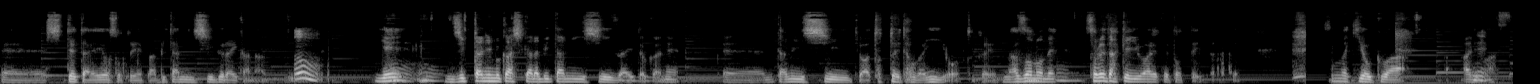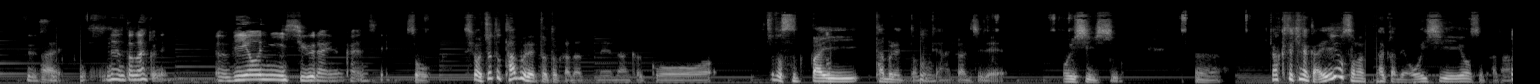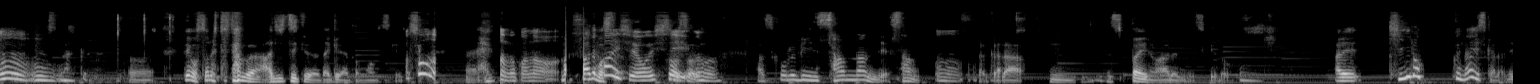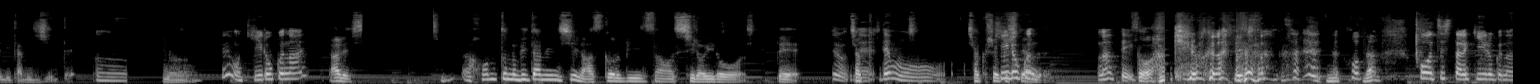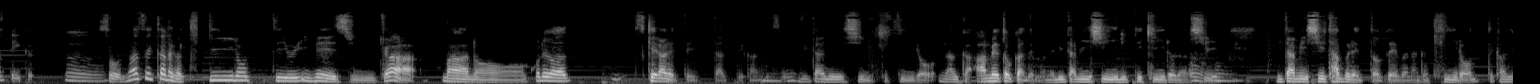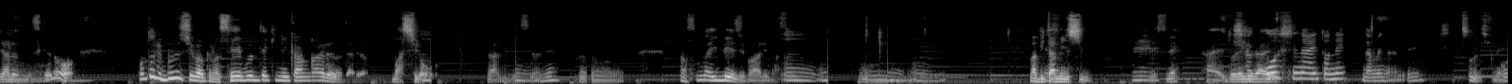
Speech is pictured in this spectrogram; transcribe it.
えー、知ってた栄養素といえばビタミン C ぐらいかなっていう。うん家、うんうん、実家に昔からビタミン C 剤とかね、えー、ビタミン C は取っといた方がいいよとか、謎のね、うんうん、それだけ言われて取っていただいて、そんな記憶はあります。ね、はい。なんとなくね、美容にいいしぐらいの感じで。そう。しかもちょっとタブレットとかだとね、なんかこう、ちょっと酸っぱいタブレットみたいな感じで、美味しいし、うん。比較的なんか栄養素の中で美味しい栄養素だなうんうん、うん。でもそれって多分味付いてただけだと思うんですけど。そうなのかな、あ、でも、酸っぱいし美味しい。そうそう。うん、アスコルビン3なんで3。うん。だから、うん。酸っぱいのはあるんですけど。うん、あれ、黄色くないですからね、ビタミン C って。うん。うん。でも黄色くない？あれ、本当のビタミン C のアスコルビン酸は白色で、白ね、でも、着色してある。なっていく。黄色くなっていく。放置したら黄色くなっていく。うん、そう。なぜかなんか黄色っていうイメージが、まああの、これはつけられていったっていう感じですね。うん、ビタミン C って黄色。なんか飴とかでもね、ビタミン C 入りって黄色だし、うんうん、ビタミン C タブレットといえばなんか黄色って感じあるんですけど、うん本当に分子学の成分的に考えるのであれば真っ白なんですよね。うん。うん、まあ、そんなイメージもあります。まあ、ビタミン C ですね。はい。どれぐらい。遮光しないとね、ダメなんでね。そうですね。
